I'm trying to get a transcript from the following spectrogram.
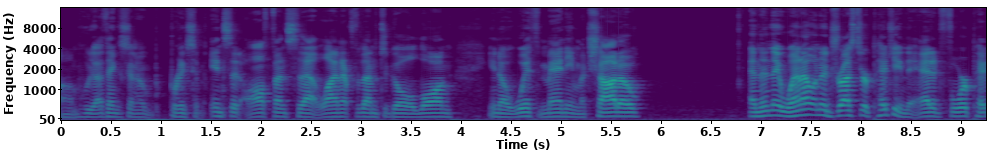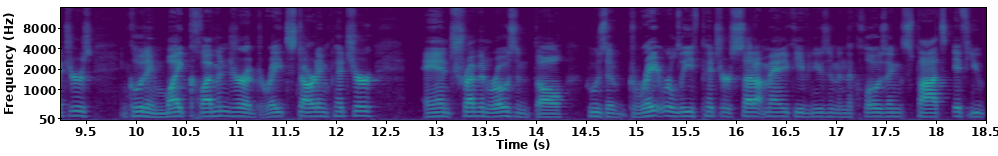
um, who I think is going to bring some instant offense to that lineup for them to go along, you know, with Manny Machado. And then they went out and addressed their pitching. They added four pitchers, including Mike Clevinger, a great starting pitcher, and Trevor Rosenthal, who's a great relief pitcher, setup man. You can even use him in the closing spots if you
